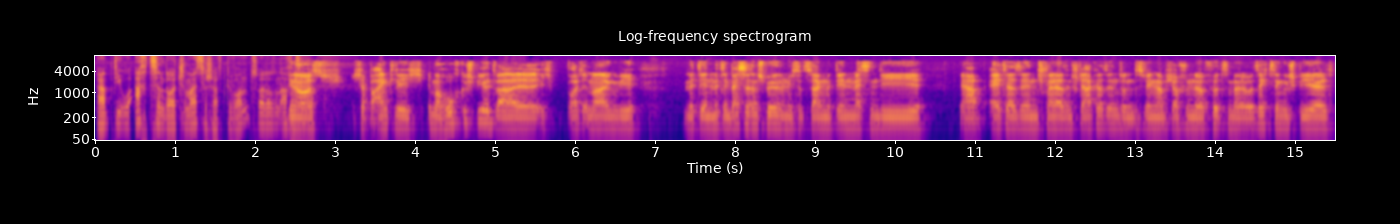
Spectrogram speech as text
habt die U18 Deutsche Meisterschaft gewonnen, 2018. Genau, ich, ich habe eigentlich immer hochgespielt, weil ich wollte immer irgendwie mit den, mit den besseren spielen und mich sozusagen mit denen messen, die ja, älter sind, schneller sind, stärker sind. Und deswegen habe ich auch schon in der 14 bei der U16 gespielt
